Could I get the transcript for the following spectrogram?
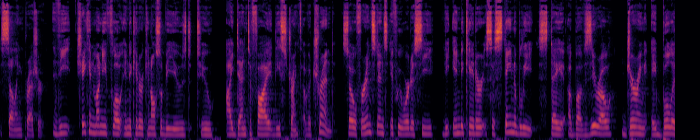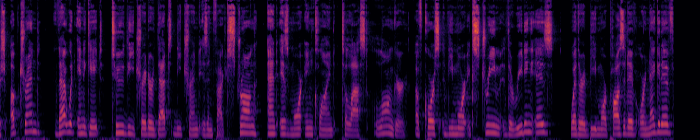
selling pressure. The Chaikin money flow indicator can also be used to identify the strength of a trend. So, for instance, if we were to see the indicator sustainably stay above zero during a bullish uptrend, that would indicate to the trader that the trend is in fact strong and is more inclined to last longer. Of course, the more extreme the reading is, whether it be more positive or negative,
